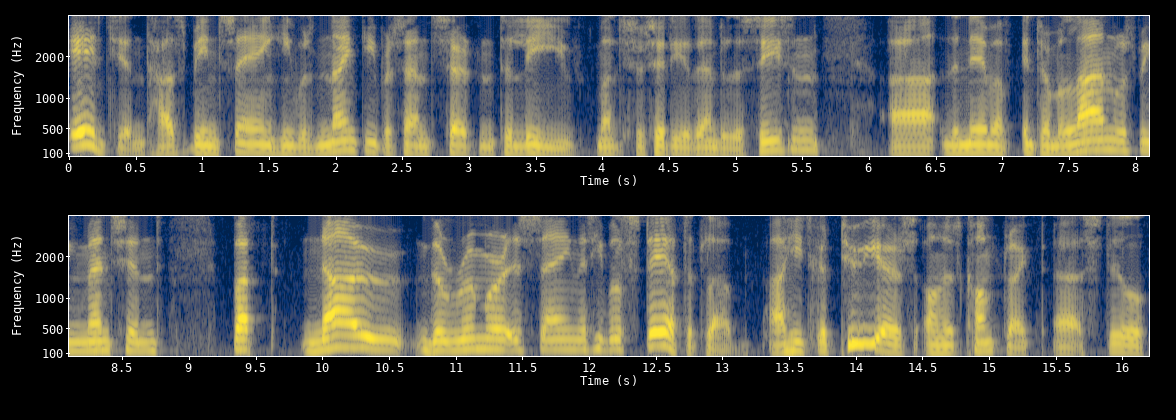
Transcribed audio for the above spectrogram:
agent has been saying he was 90% certain to leave Manchester City at the end of the season. Uh, the name of Inter Milan was being mentioned, but now the rumour is saying that he will stay at the club. Uh, he's got two years on his contract uh, still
